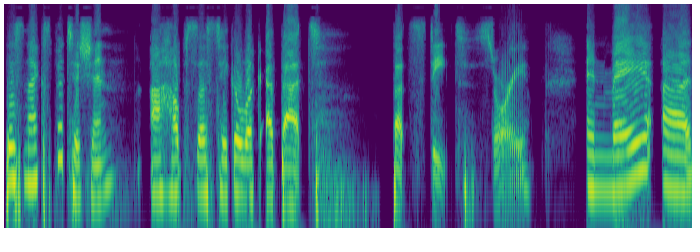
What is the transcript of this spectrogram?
This next petition uh, helps us take a look at that, that state story. In May uh,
